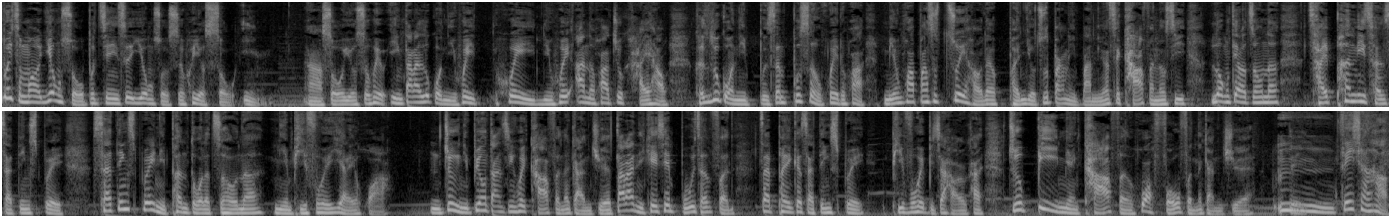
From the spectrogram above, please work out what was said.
为什么用手不建议是用手时会有手印？啊，手有时会有印。当然，如果你会会你会按的话就还好。可是如果你本身不是很会的话，棉花棒是最好的朋友，就是帮你把你那些卡粉东西弄掉之后呢，才喷一层 setting spray。setting spray 你喷多了之后呢，你的皮肤会越来越滑。嗯，就你不用担心会卡粉的感觉。当然，你可以先补一层粉，再喷一个 setting spray，皮肤会比较好看，就避免卡粉或浮粉的感觉。嗯，非常好。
